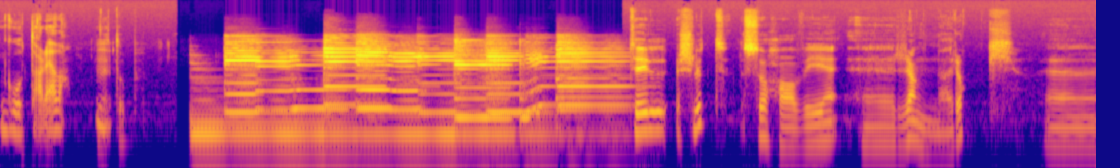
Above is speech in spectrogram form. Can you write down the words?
godtar det, da. Mm. Til slutt så har vi eh, Ragnarok, eh,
